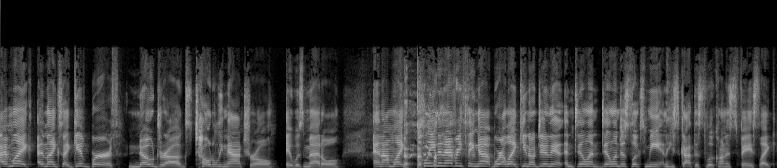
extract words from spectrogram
I'm like, and like, so I give birth, no drugs, totally natural. It was metal. And I'm like cleaning everything up. We're like, you know, doing it. And Dylan, Dylan just looks at me and he's got this look on his face like,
